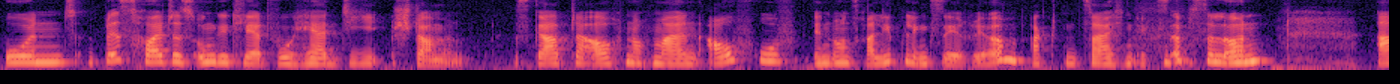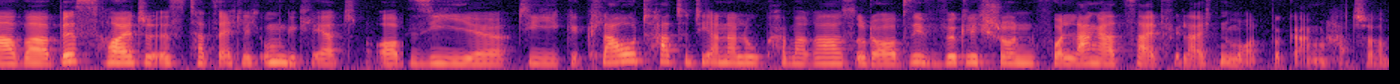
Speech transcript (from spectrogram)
Und bis heute ist ungeklärt, woher die stammen. Es gab da auch nochmal einen Aufruf in unserer Lieblingsserie, Aktenzeichen XY, aber bis heute ist tatsächlich umgeklärt, ob sie die geklaut hatte, die Analogkameras, oder ob sie wirklich schon vor langer Zeit vielleicht einen Mord begangen hatte.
